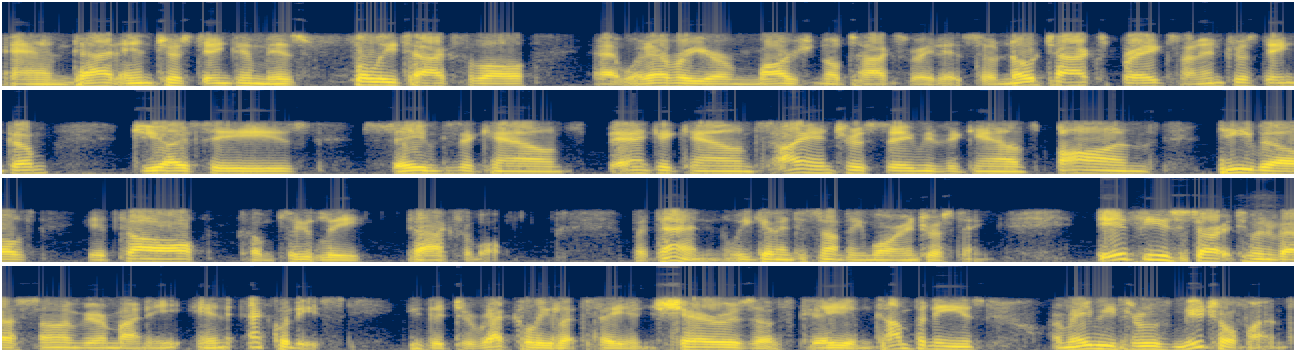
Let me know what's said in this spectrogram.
and that interest income is fully taxable at whatever your marginal tax rate is. So no tax breaks on interest income, GICs, savings accounts, bank accounts, high interest savings accounts, bonds, T-bills, it's all completely taxable. But then we get into something more interesting. If you start to invest some of your money in equities, either directly, let's say, in shares of Canadian companies, or maybe through mutual funds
